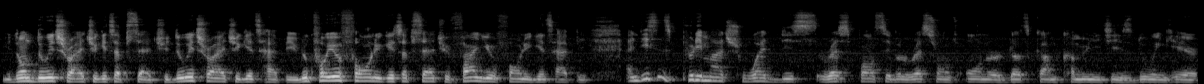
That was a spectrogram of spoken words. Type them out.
you don't do it right, you get upset. You do it right, you get happy. You look for your phone, you get upset. You find your phone, you get happy. And this is pretty much what this responsible restaurant owner.com community is doing here.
